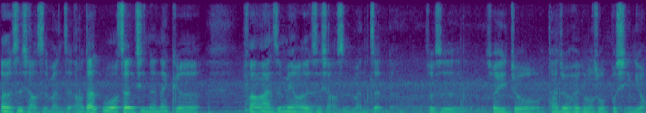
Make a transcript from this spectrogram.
二十四小时门诊哦，但我申请的那个方案是没有二十四小时门诊的，就是所以就他就会跟我说不行用，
